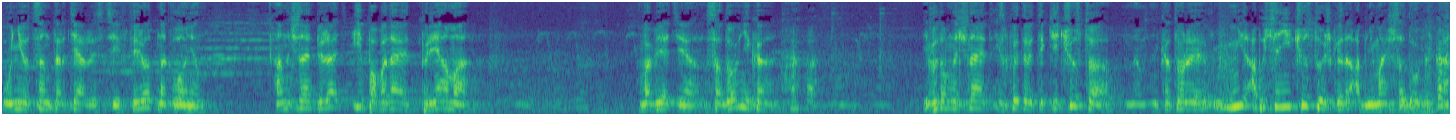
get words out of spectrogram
у нее центр тяжести вперед наклонен, она начинает бежать и попадает прямо в объятия садовника, и потом начинает испытывать такие чувства, которые не, обычно не чувствуешь, когда обнимаешь садовника.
